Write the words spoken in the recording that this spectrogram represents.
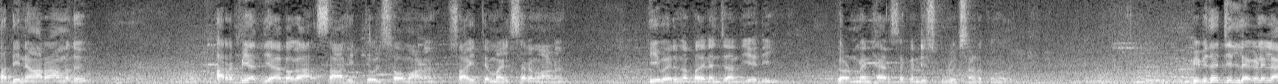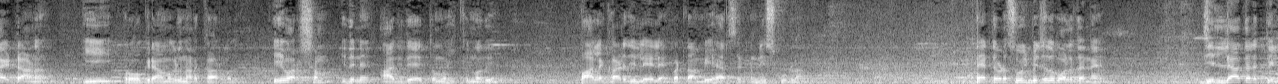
പതിനാറാമത് അറബി അധ്യാപക സാഹിത്യോത്സവമാണ് സാഹിത്യ മത്സരമാണ് ഈ വരുന്ന പതിനഞ്ചാം തീയതി ഗവൺമെന്റ് ഹയർ സെക്കൻഡറി സ്കൂളിൽ വെച്ച് നടക്കുന്നത്. വിവിധ ജില്ലകളിലായിട്ടാണ് ഈ പ്രോഗ്രാമുകൾ നടക്കാറുള്ളത്. ഈ വർഷം ഇതിന് ആതിഥേയത്വം വഹിക്കുന്നത് പാലക്കാട് ജില്ലയിലെ പട്ടാമ്പി ഹയർ സെക്കൻഡറി സ്കൂളിലാണ്. നേരത്തെ ഇവിടെ സൂചിപ്പിച്ചതുപോലെ തന്നെ ജില്ലാതലത്തിൽ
